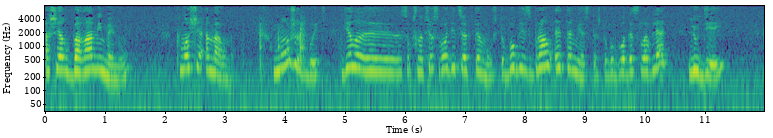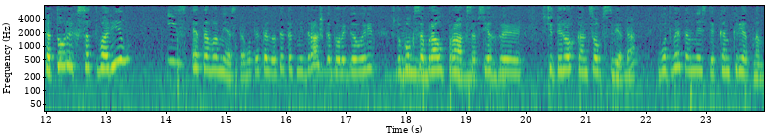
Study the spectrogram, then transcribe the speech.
ашер бара мимену, к моше амарну. Может быть, дело, э, собственно, все сводится к тому, что Бог избрал это место, чтобы благословлять людей, которых сотворил из этого места. Вот, это, вот этот мидраж, который говорит, что Бог собрал прах со всех, э, с четырех концов света, вот в этом месте конкретном,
